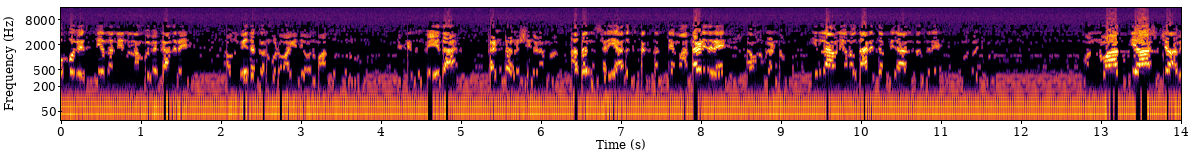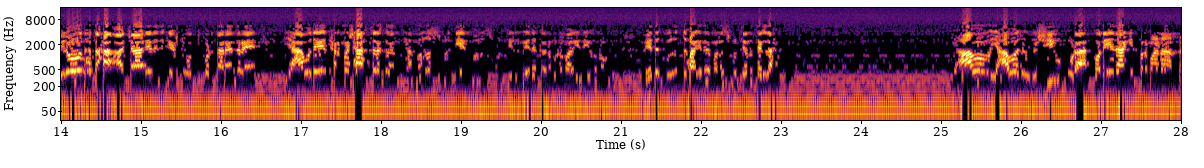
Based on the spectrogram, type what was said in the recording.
ಒಬ್ಬ ವ್ಯಕ್ತಿಯನ್ನು ನೀನು ನಂಬಬೇಕಾದ್ರೆ ಅವನು ವೇದಕ್ಕೆ ಅನುಗುಣವಾಗಿದೆ ಅವನ ಮಾತು. ವೇದ. ಕಂಡ ಋಷಿಗಳ ಮಾತು ಅದನ್ನು ಸರಿ ಅದಕ್ಕೆ ತಕ್ಕಂತೆ ಮಾತಾಡಿದ್ರೆ ಅವನು ಕಂಡು ಇಲ್ಲ, ಅವನೇನೋ ದಾರಿ ತಪ್ಪಿದ ಅಂತಂದ್ರೆ ಮನ್ವಾದ್ಯಾಶ್ಚ ಅವಿರೋಧತಃ ಆಚಾರ್ಯರು ಇದಕ್ಕೆ ಎಷ್ಟು ಒತ್ತು ಕೊಡ್ತಾರೆ ಅಂದ್ರೆ ಯಾವುದೇ ಧರ್ಮಶಾಸ್ತ್ರ ಗ್ರಂಥ, ಮನುಸ್ಮೃತಿ ಮನುಸ್ಮೃತಿಯನ್ನು ವೇದಕ್ಕೆ ಅನುಗುಣವಾಗಿದೆ ನೋಡಿ. ವೇದಕ್ಕೆ ವಿರುದ್ಧವಾಗಿದ್ರೆ ಮನುಸ್ಮೃತಿಯನ್ನು ತೆಗೆದ ಯಾವ ಯಾವ ಋಷಿಯೂ ಕೂಡ ಕೊನೆಯದಾಗಿ ಪ್ರಮಾಣ ಅಲ್ಲ.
